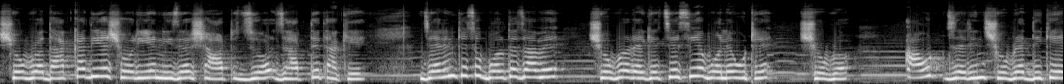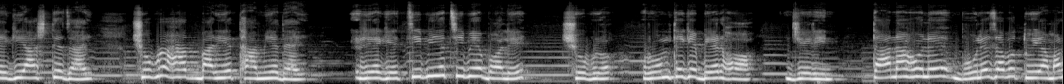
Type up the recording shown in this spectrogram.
শুভ্র ধাক্কা দিয়ে সরিয়ে নিজের শার্ট জোর ঝাড়তে থাকে। জেরিন কিছু বলতে যাবে, শুভ্র রেগে চেঁচিয়ে বলে উঠে শুভ্র আউট জেরিন শুভ্রের দিকে এগিয়ে আসতে যায়, শুভ্র হাত বাড়িয়ে থামিয়ে দেয়। রেগে চিবিয়ে চিবিয়ে বলে, শুভ্র, রুম থেকে বের হ জেরিন তা না হলে ভুলে যাব তুই আমার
